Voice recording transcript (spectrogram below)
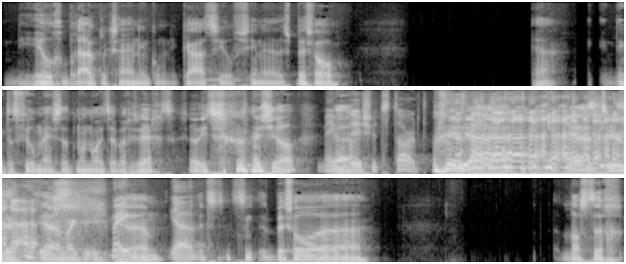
die heel gebruikelijk zijn in communicatie of zinnen. Dus best wel, ja, denk dat veel mensen dat nog nooit hebben gezegd, zoiets, weet je wel. Maybe Ja. they should start. ja, ja, tuurlijk. Ja, maar ik, ik, Maar ik- ehm, Ja, Het, is- het is best wel eh, lastig.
